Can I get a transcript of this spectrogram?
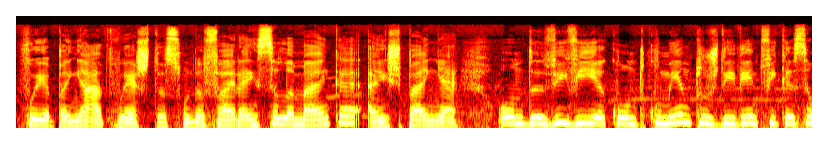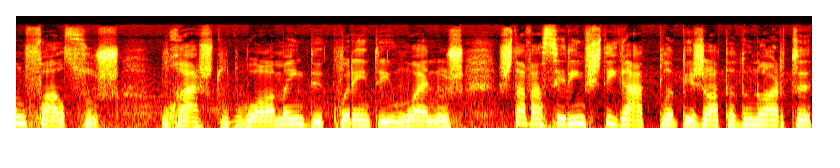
Foi apanhado esta segunda-feira em Salamanca, em Espanha, onde vivia com documentos de identificação falsos. O rastro do homem, de 41 anos, estava a ser investigado pela PJ do Norte,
